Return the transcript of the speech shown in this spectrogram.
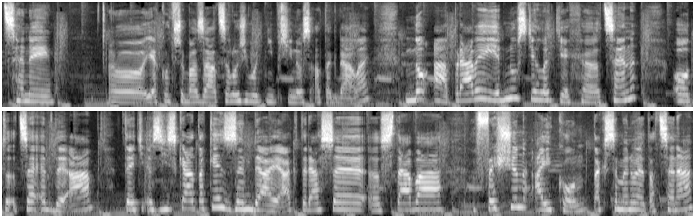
ceny Eh, jako třeba za celoživotní přínos a tak dále. No a právě jednu z těchto těch eh, cen od CFDA teď získá také Zendaya, která se eh, stává Fashion Icon, tak se jmenuje ta cena.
